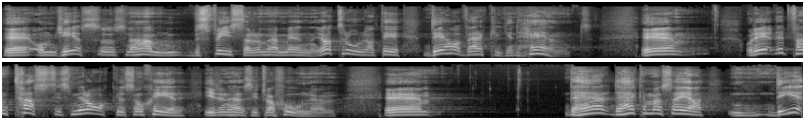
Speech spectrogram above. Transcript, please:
eh, om Jesus när han bespisade de här männen. Jag tror att det, det har verkligen hänt. Eh, och det, är ett fantastiskt mirakel som sker i den här situationen. Eh, det här, det här kan man säga, det,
